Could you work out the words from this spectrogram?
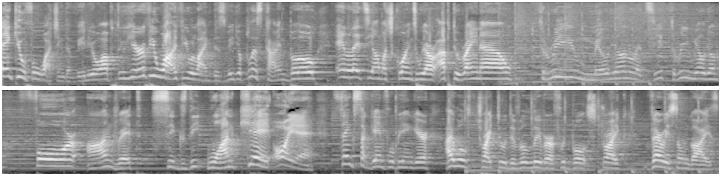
Thank you for watching the video up to here. If you want, if you like this video, please comment below and let's see how much coins we are up to right now. 3 million, let's see, 3 million 461k. Oh yeah. Thanks again for being here. I will try to deliver football strike very soon guys.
